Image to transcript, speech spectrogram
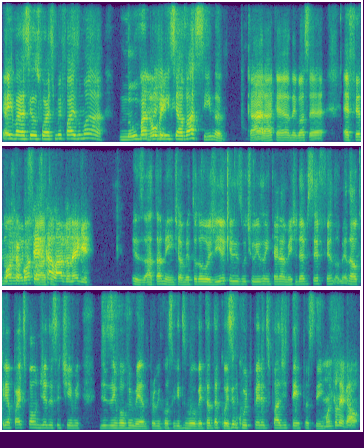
E aí vai a Salesforce e me faz uma nuvem para gerenciar vacina. Caraca, é. É, o negócio é, é fenomenal. Mostra quanto é escalável, né, Gui? Exatamente, a metodologia que eles utilizam internamente deve ser fenomenal. Eu queria participar um dia desse time de desenvolvimento para mim conseguir desenvolver tanta coisa em um curto período de espaço de tempo assim. Muito legal.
